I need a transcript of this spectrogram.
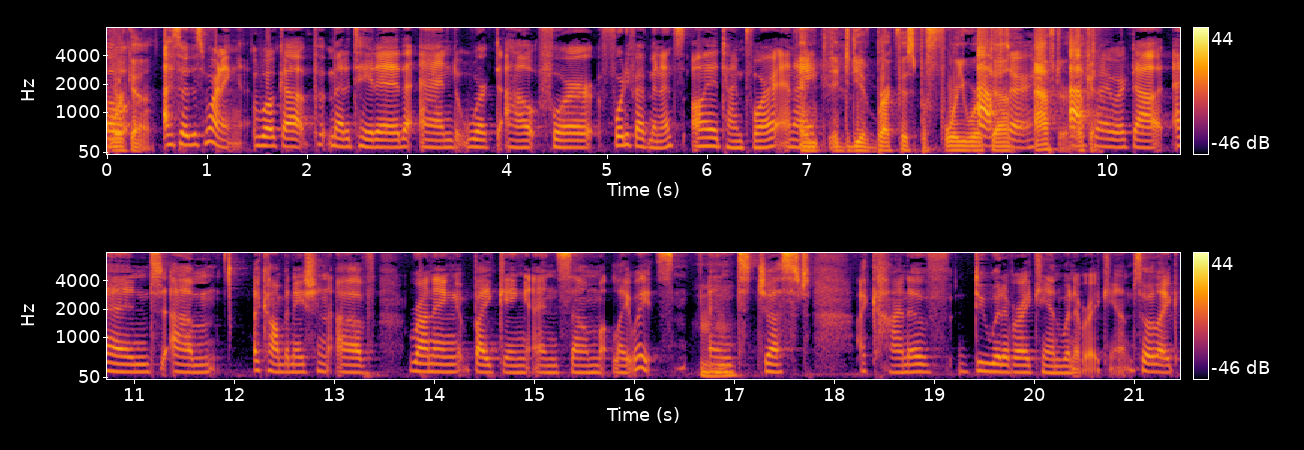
So- workout. I so this morning woke up, meditated, and worked out for 45 minutes. All I had time for, and I And uh, did you have breakfast before you worked after out? After. after okay. I worked out, and um, a combination of running, biking, and some light weights, Mm-hmm. and just I kind of do whatever I can whenever I can. So like.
